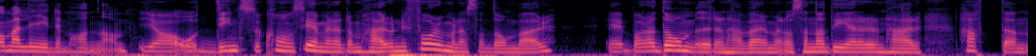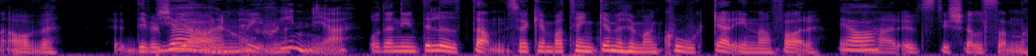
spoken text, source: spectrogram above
Och man lider med honom. Ja, och det är inte så konstigt, jag menar de här uniformerna som de bär, eh, bara de i den här värmen och sen adderar den här hatten av, eh, det är väl björnskinn. Björnskinn, ja. Och den är ju inte liten, så jag kan bara tänka mig hur man kokar innanför den ja. här utstyrselsen.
